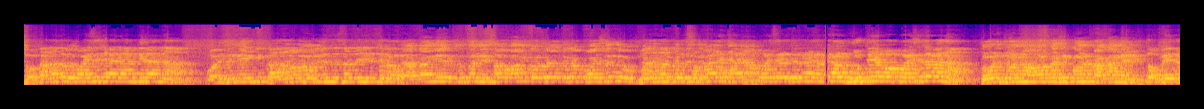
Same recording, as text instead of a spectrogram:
সকালে তো পয়সা চাইলাম দিলাম না। পয়সা নিয়ে কি সাথে যেতে হবে। টাকা নিয়ে শুধু নেশা ভান করবে তোকে পয়সা দেবো না না তো সকালে চাইলাম পয়সা দেবে না। কাল ঘুরতে যাব পয়সা দেবে না। তোর জন্য আমার কাছে কোনো টাকা নেই। তো বেরে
